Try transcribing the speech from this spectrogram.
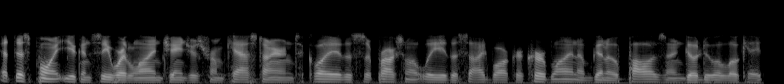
At this point, you can see where the line changes from cast iron to clay. This is approximately the sidewalk or curb line. I'm going to pause and go do a locate.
